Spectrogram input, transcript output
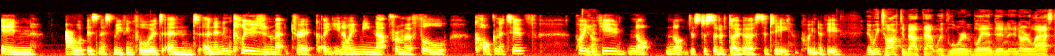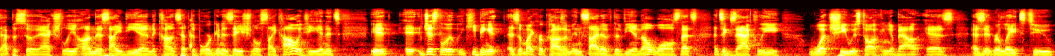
in our business moving forward and, and an inclusion metric you know i mean that from a full cognitive point yeah. of view, not not just a sort of diversity point of view. And we talked about that with Lauren Blandon in our last episode, actually, on this idea and the concept of organizational psychology. And it's it, it just keeping it as a microcosm inside of the VML walls. That's that's exactly what she was talking about as as it relates to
